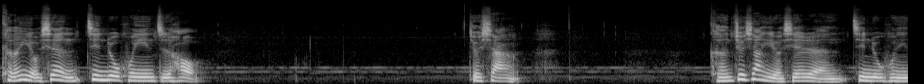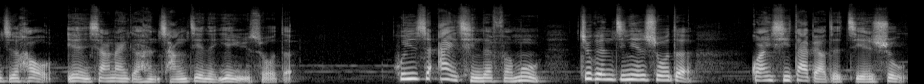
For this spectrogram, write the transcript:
可能有些人进入婚姻之后，就像可能就像有些人进入婚姻之后，也很像那个很常见的谚语说的，婚姻是爱情的坟墓，就跟今天说的关系代表着结束。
